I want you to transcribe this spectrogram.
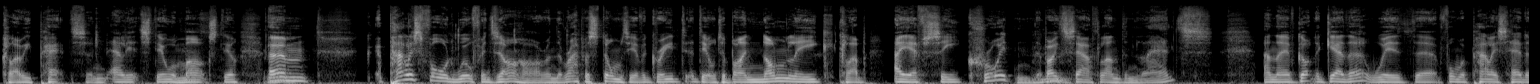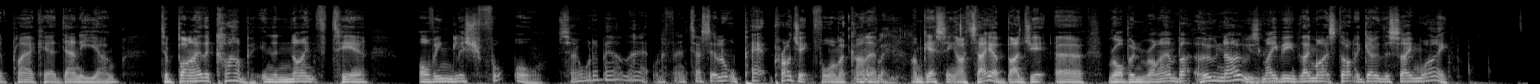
Chloe Petts and Elliot Steel and Mark Steel. Um, Palace forward Wilfried Zaha and the rapper Stormzy have agreed a deal to buy non-league club AFC Croydon. They're both South London lads, and they have got together with uh, former Palace head of player care Danny Young to buy the club in the ninth tier of English football. So what about that? What a fantastic little pet project for them. A kind Lovely. of, I'm guessing, I'd say a budget, uh, Rob and Ryan, but who knows? Maybe they might start to go the same way.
